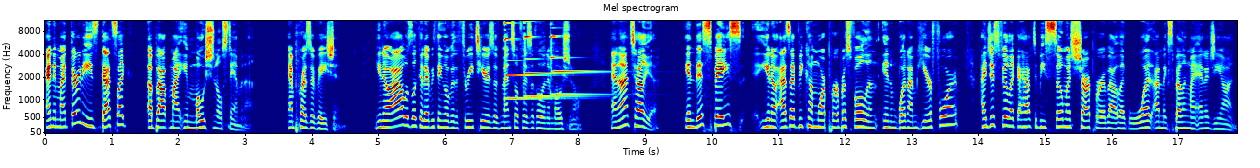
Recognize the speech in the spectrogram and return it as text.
And in my 30s, that's like about my emotional stamina and preservation. You know, I always look at everything over the three tiers of mental, physical, and emotional. And I tell you, in this space, you know, as I've become more purposeful in, in what I'm here for, I just feel like I have to be so much sharper about like what I'm expelling my energy on.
